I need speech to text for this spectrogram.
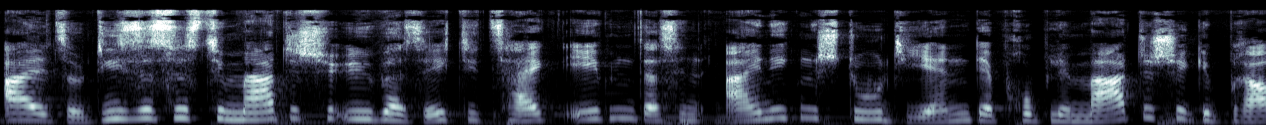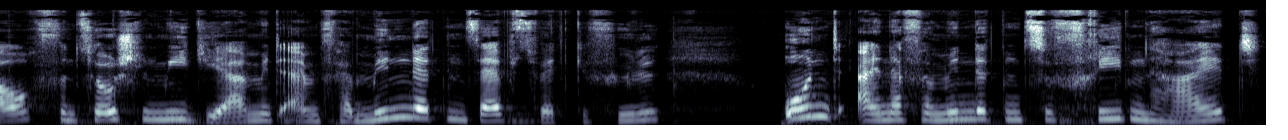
Also, diese systematische Übersicht, die zeigt eben, dass in einigen Studien der problematische Gebrauch von Social Media mit einem verminderten Selbstwertgefühl und einer verminderten Zufriedenheit,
